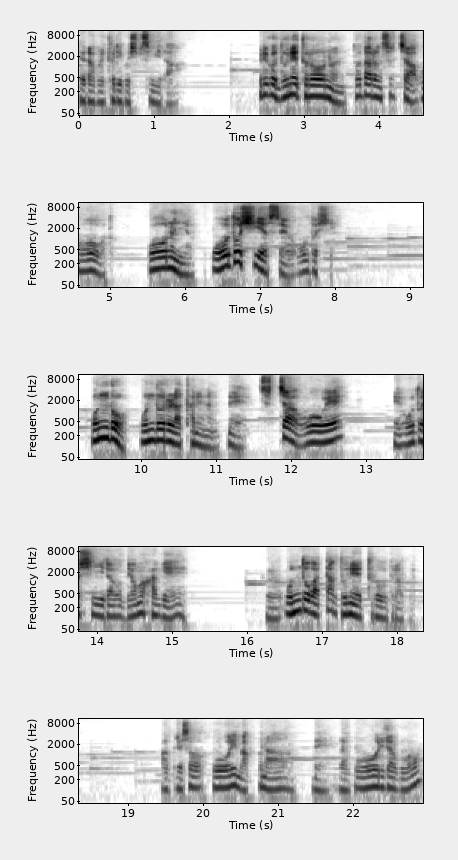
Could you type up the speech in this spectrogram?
대답을 드리고 싶습니다. 그리고 눈에 들어오는 또 다른 숫자 5. 5는요. 5도씨였어요. 5도씨. 온도, 온도를 나타내는 네, 숫자 5에 네, 5도씨라고 명확하게 그 온도가 딱 눈에 들어오더라고요. 아, 그래서 5월이 맞구나. 네, 라고 5월이라고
